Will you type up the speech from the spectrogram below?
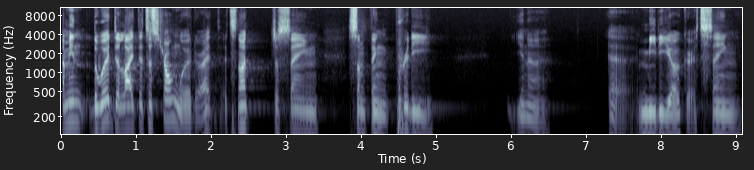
I mean, the word delight, that's a strong word, right? It's not just saying something pretty you know, uh, mediocre. It's saying,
